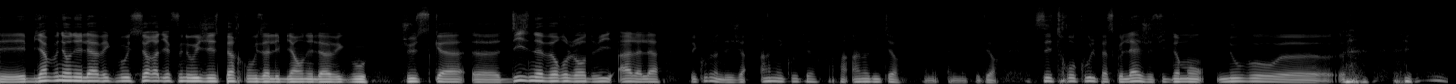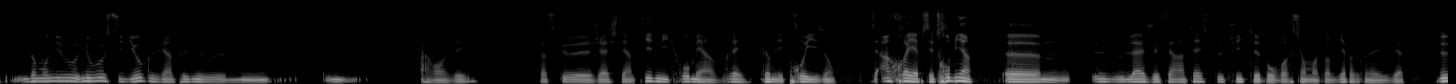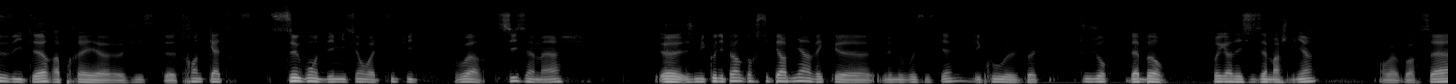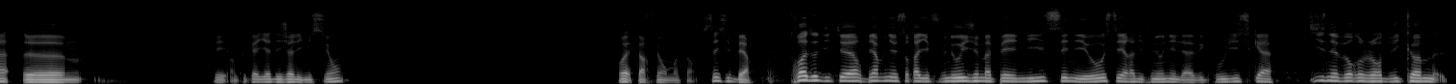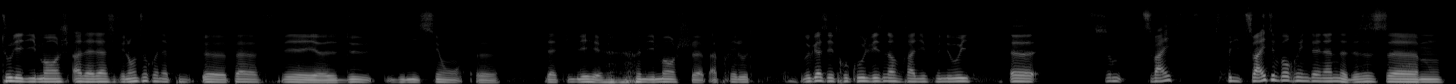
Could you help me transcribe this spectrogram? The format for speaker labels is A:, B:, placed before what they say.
A: Et bienvenue, on est là avec vous sur Radio Fenouille. J'espère que vous allez bien. On est là avec vous jusqu'à 19h aujourd'hui. Ah là là, c'est cool, on a déjà un écouteur, enfin un auditeur, un, écouteur. C'est trop cool parce que là, je suis dans mon nouveau, euh, dans mon nouveau, studio que j'ai un peu euh, arrangé parce que j'ai acheté un pied de micro, mais un vrai, comme les pros ils ont. C'est incroyable, c'est trop bien. Euh, là, je vais faire un test tout de suite pour voir si on m'entend bien, parce qu'on a déjà deux auditeurs. Après euh, juste 34 secondes d'émission, on va tout de suite voir si ça marche. Euh, je m'y connais pas encore super bien avec euh, le nouveau système. Du coup, euh, je dois toujours d'abord regarder si ça marche bien. On va voir ça. Euh, En tout cas, il y a déjà l'émission. Ouais, parfait, on m'entend. C'est super. Trois auditeurs, bienvenue sur Radio Fenouille. Je m'appelle Nils, c'est Néo, c'est Radio Fenouille, on est là avec vous jusqu'à 19h aujourd'hui, comme tous les dimanches. Ah là là, ça fait longtemps qu'on n'a euh, pas fait euh, deux émissions euh, d'affilée un dimanche après l'autre. En tout cas, c'est trop cool. Auf Radio. Äh, zum zweit, für die zweite Woche hintereinander. Das ist ähm,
